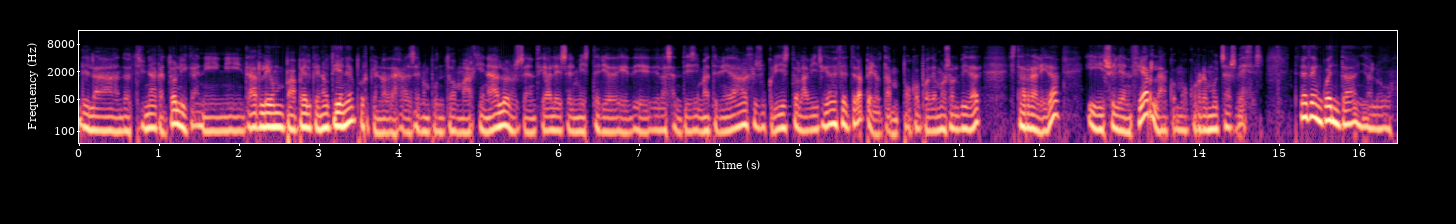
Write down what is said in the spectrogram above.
de la doctrina católica, ni, darle un papel que no tiene, porque no deja de ser un punto marginal, lo esencial es el misterio de, de, la Santísima Trinidad, Jesucristo, la Virgen, etcétera, pero tampoco podemos olvidar esta realidad y silenciarla, como ocurre muchas veces. Tened en cuenta, ya lo,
